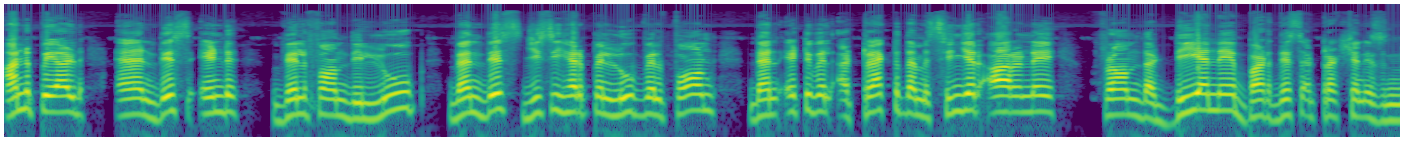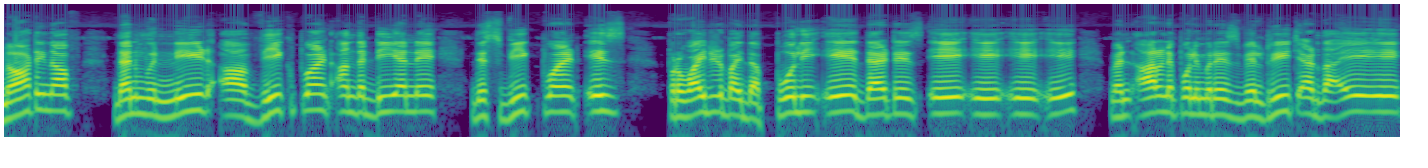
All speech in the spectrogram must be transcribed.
unpaired and this end will form the loop. When this GC hairpin loop will formed, then it will attract the messenger RNA from the DNA, but this attraction is not enough. Then we need a weak point on the DNA. This weak point is provided by the poly A that is AAAA. When RNA polymerase will reach at the AA,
